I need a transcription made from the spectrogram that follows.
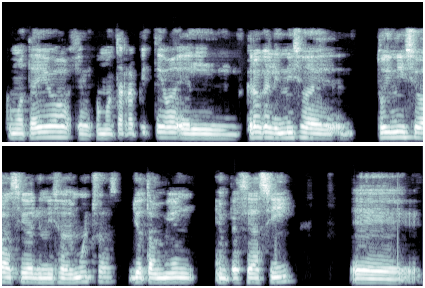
como te digo, eh, como te repito, el, creo que el inicio tu inicio ha sido el inicio de muchos. Yo también empecé así. Eh,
